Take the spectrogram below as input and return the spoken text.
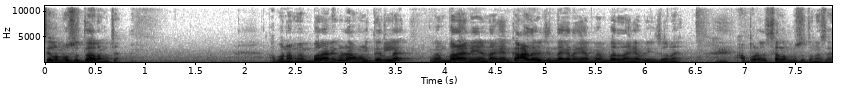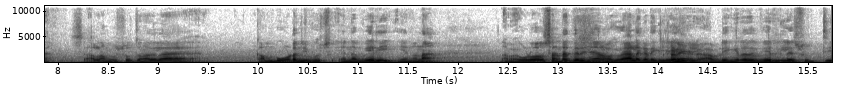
சிலம்பம் சுற்ற ஆரம்பித்தேன் அப்போ நான் மெம்பரானி கூட அவங்களுக்கு தெரில மெம்பரானி நாங்க கார்டு வச்சுருந்தாங்க மெம்பர் தாங்க அப்படின்னு சொன்னேன். அப்புறம் சிலம்பு சுற்றினேன் சார். சிலம்பு சுற்றினதில் கம்பு உடஞ்சி போச்சு. என்ன வெறி என்னென்னா நம்ம எவ்வளோ சண்டை தெரிஞ்சால் நமக்கு வேலை கிடைக்கல. அப்படிங்கிறது வெறியில் சுற்றி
